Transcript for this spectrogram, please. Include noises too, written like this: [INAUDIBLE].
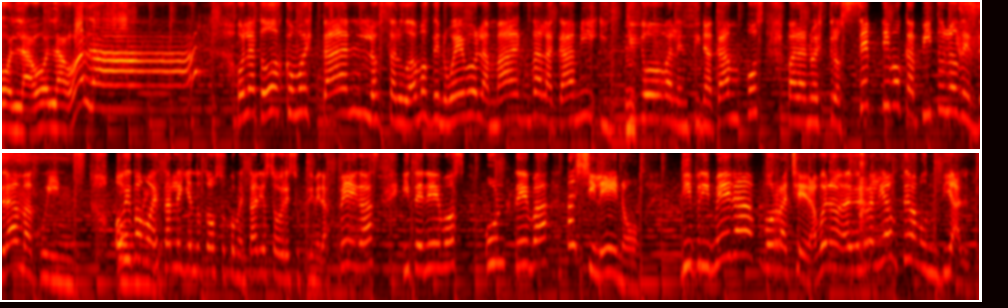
Hola, hola, hola. Hola a todos, ¿cómo están? Los saludamos de nuevo, la Magda, la Cami y Mm. yo, Valentina Campos, para nuestro séptimo capítulo de Drama Queens. Hoy Oh vamos a estar leyendo todos sus comentarios sobre sus primeras pegas y tenemos un tema tan chileno. Mi primera borrachera. Bueno, en realidad un tema mundial.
